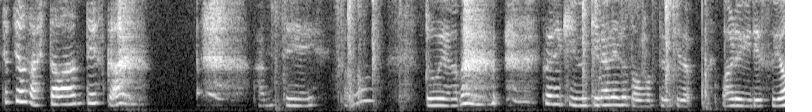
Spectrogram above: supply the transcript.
ちょちょさん下は安定っすか？安定かな？どうやら。これで切り抜けられると思ってるけど悪いですよ。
